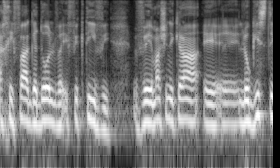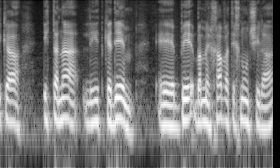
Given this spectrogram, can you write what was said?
אכיפה גדול ואפקטיבי ומה שנקרא אה, לוגיסטיקה איתנה להתקדם אה, במרחב התכנון שלה.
